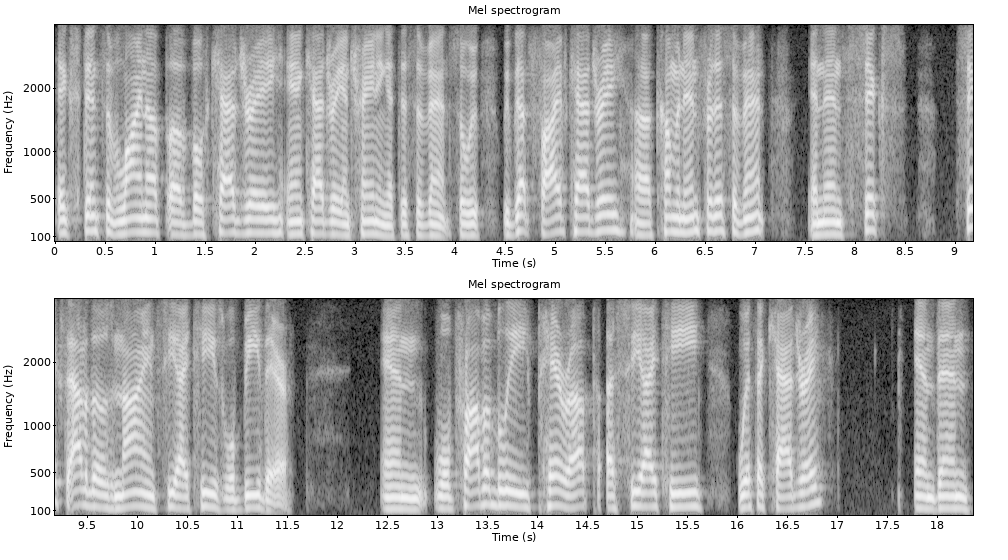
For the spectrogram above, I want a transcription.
extensive lineup of both cadre and cadre and training at this event. So we, we've got five cadre uh, coming in for this event, and then six six out of those nine CITs will be there. And we'll probably pair up a CIT with a cadre, and then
